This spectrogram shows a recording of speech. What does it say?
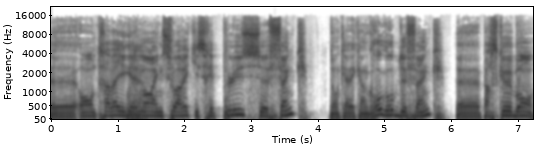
Euh, on travaille également à une soirée qui serait plus euh, funk. Donc avec un gros groupe de funk, euh, parce que bon,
